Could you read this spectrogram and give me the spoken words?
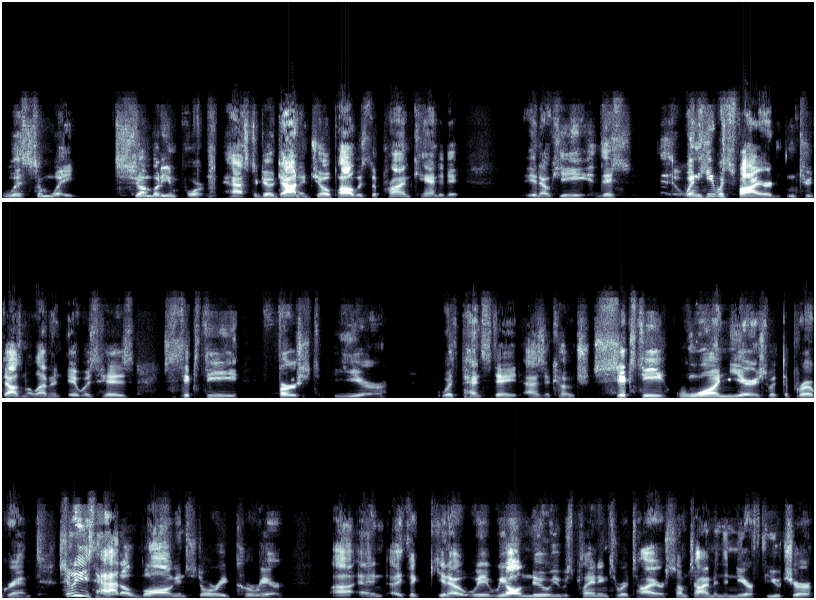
with some weight. Somebody important has to go down, and Joe Pa was the prime candidate. You know, he this when he was fired in 2011, it was his 61st year with Penn State as a coach, 61 years with the program. So he's had a long and storied career. Uh, and I think, you know, we, we all knew he was planning to retire sometime in the near future.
